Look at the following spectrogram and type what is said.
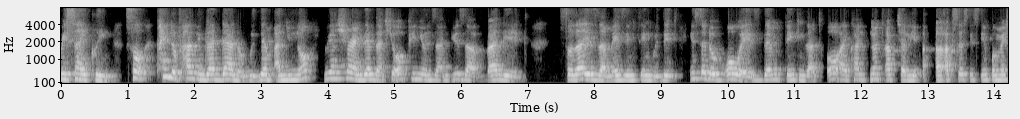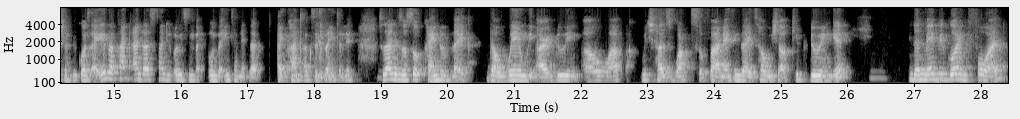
recycling. So kind of having that dialogue with them and, you know, reassuring them that your opinions and views are valid so that is the amazing thing with it. Instead of always them thinking that, oh, I can't not actually uh, access this information because I either can't understand it or it's the, on the internet that I can't access the internet. So that is also kind of like the way we are doing our work, which has worked so far. And I think that is how we shall keep doing it. Then maybe going forward,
